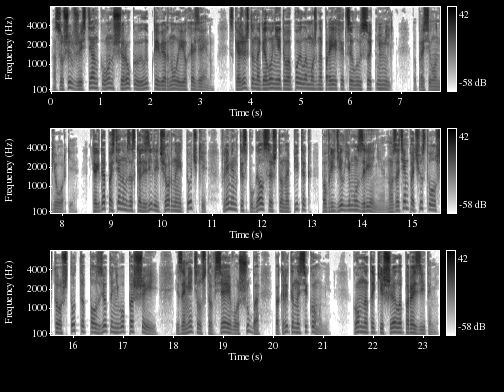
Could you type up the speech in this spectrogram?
Осушив жестянку, он с широкой улыбкой вернул ее хозяину. «Скажи, что на галлоне этого пойла можно проехать целую сотню миль», — попросил он Георгия. Когда по стенам заскользили черные точки, Флеминг испугался, что напиток повредил ему зрение, но затем почувствовал, что что-то ползет у него по шее, и заметил, что вся его шуба покрыта насекомыми. Комната кишела паразитами.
